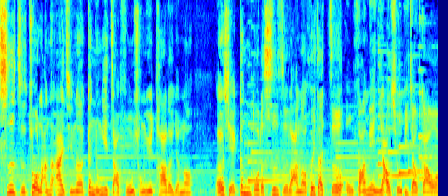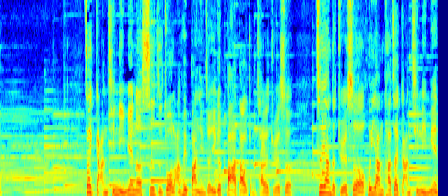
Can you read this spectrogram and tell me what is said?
狮子座男的爱情呢，更容易找服从于他的人哦，而且更多的狮子男呢，会在择偶方面要求比较高哦。在感情里面呢，狮子座男会扮演着一个霸道总裁的角色，这样的角色会让他在感情里面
